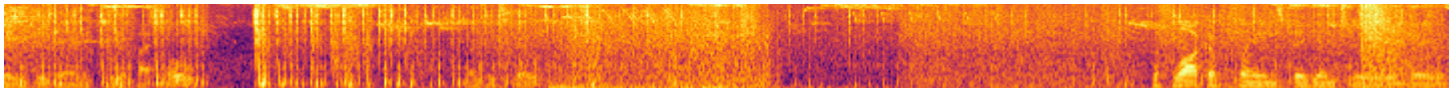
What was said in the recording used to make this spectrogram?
major damage to the pilot. Oh! The flock of planes begin to invade.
